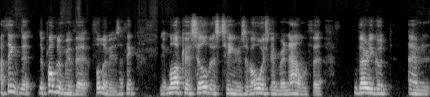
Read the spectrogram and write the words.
I think that the problem with the Fulham is I think Marco Silva's teams have always been renowned for very good um,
